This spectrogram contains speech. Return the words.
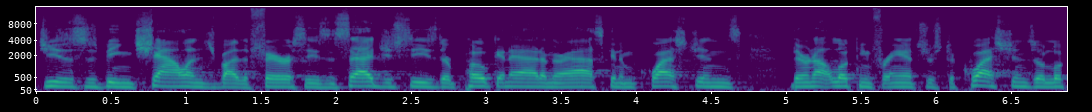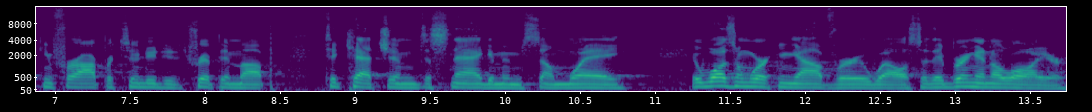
Jesus is being challenged by the Pharisees and Sadducees. They're poking at him, they're asking him questions. They're not looking for answers to questions, they're looking for opportunity to trip him up, to catch him, to snag him in some way. It wasn't working out very well, so they bring in a lawyer.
